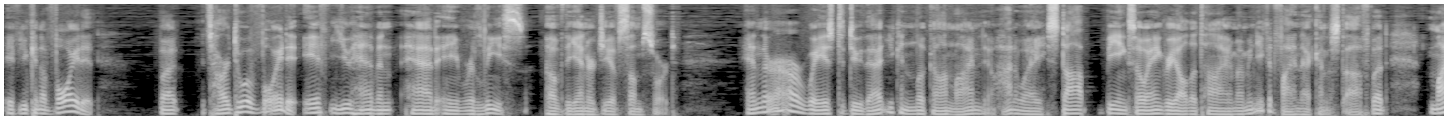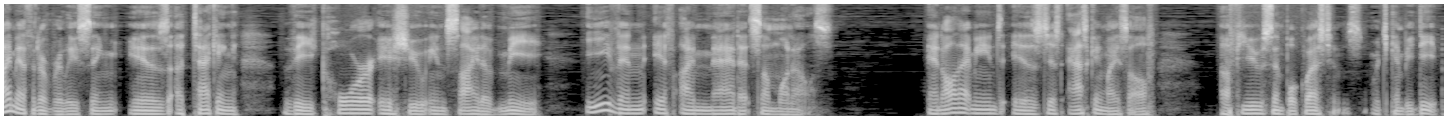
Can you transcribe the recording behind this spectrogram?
if you can avoid it. But it's hard to avoid it if you haven't had a release of the energy of some sort. And there are ways to do that. You can look online. You know, how do I stop being so angry all the time? I mean, you could find that kind of stuff. But my method of releasing is attacking the core issue inside of me, even if I'm mad at someone else. And all that means is just asking myself a few simple questions, which can be deep.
